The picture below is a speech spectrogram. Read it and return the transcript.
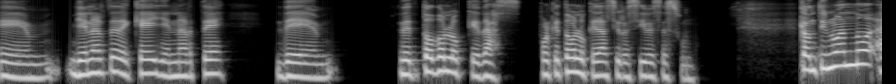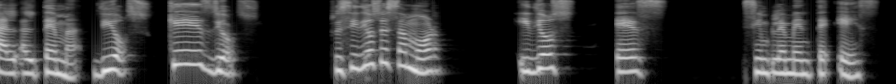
Em, llenarte de qué, llenarte de, de todo lo que das, porque todo lo que das y recibes es uno. Continuando al, al tema, Dios, ¿qué es Dios? Pues si Dios es amor y Dios es simplemente es,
